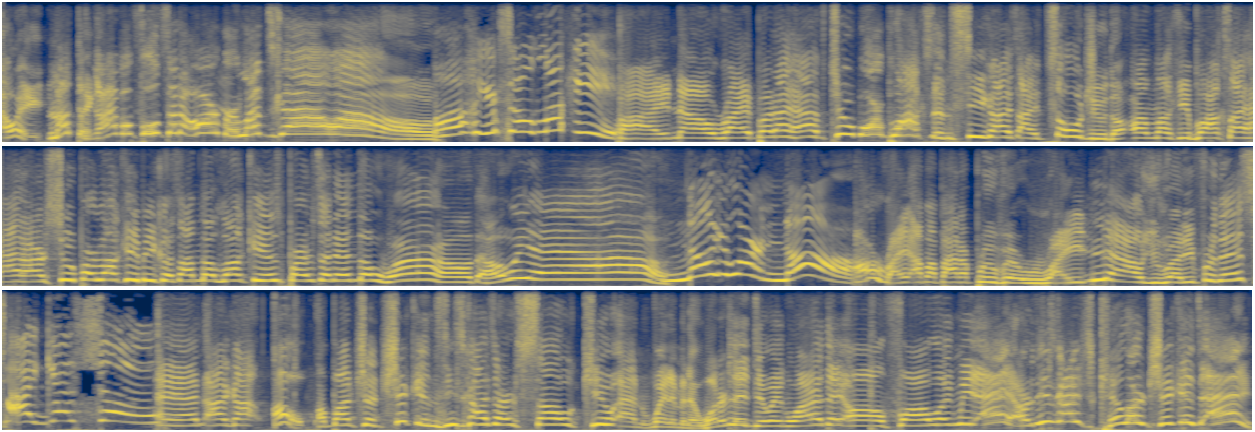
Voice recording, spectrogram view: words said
Oh, wait, nothing. I have a full set of armor. Let's go. Oh. Oh, you're so lucky. I know, right? But I have two more blocks. And see, guys, I told you the unlucky blocks I had are super lucky because I'm the luckiest person in the world. Oh, yeah. No, you are not. All right, I'm about to prove it right now. You ready for this? I guess so. And I got, oh, a bunch of chickens. These guys are so cute. And wait a minute, what are they doing? Why are they all following me? Hey, are these guys killer chickens? Hey,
